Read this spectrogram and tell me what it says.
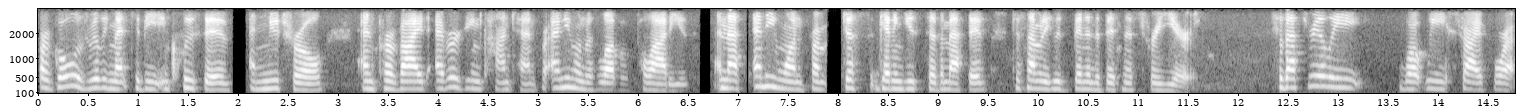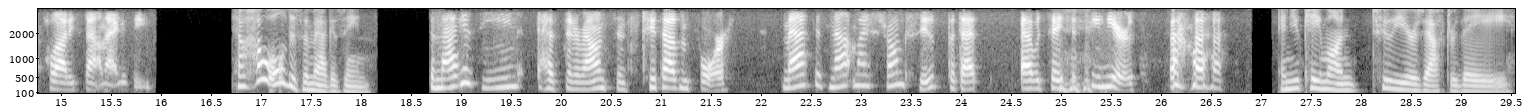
Our goal is really meant to be inclusive and neutral and provide evergreen content for anyone with love of Pilates. And that's anyone from just getting used to the method to somebody who's been in the business for years. So that's really what we strive for at Pilates Style Magazine. Now, how old is the magazine? The magazine has been around since 2004, math is not my strong suit, but that I would say 15 years. and you came on two years after they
